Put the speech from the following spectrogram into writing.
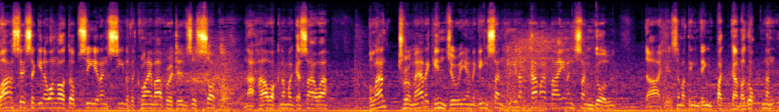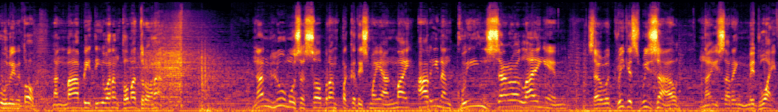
Base sa ginawang autopsy ng scene of the crime operatives sa Soco na ng mag-asawa, blunt traumatic injury ang naging sanhi ng kamatayan ng sanggol dahil sa matinding pagkabagok ng ulo nito nang mabitiwan ng komadrona. Nanlumo sa sobrang pagkatismaya ang may-ari ng Queen Zara Lying In sa Rodriguez Rizal na isa ring midwife.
